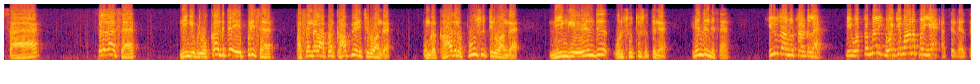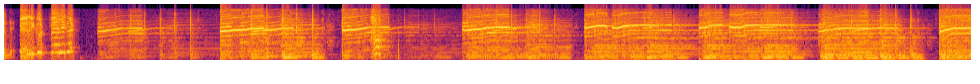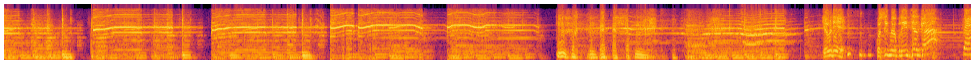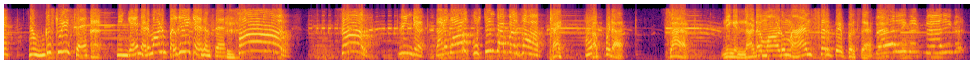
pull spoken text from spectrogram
சார் இல்லதான் சார் நீங்க இப்படி உட்காந்துட்டா எப்படி சார் பசங்க அப்புறம் காப்பி அடிச்சிருவாங்க. உங்க காதுல பூ சுத்திடுவாங்க நீங்க எழுந்து ஒரு சுத்து சுத்துங்க. எழுந்துருங்க சார். இருபதாம் நூற்றாண்டுல. நீ ஒத்தந்தான் யோக்கியமான பையன். வெரி குட் வெரி குட் எப்படி கொஸ்டின் பேப்பர் ஈஸியா இருக்கா? சார் நான் உங்க ஸ்டூடெண்ட் சார். நீங்க நடமாடும் பல்கலைக்கழகம் சார். சார்! சார்! நீங்க நடமாடு கொஸ்டின் பேப்பர் சார். டேய், தப்புடா. சார் நீங்க நடமாடும் answer paper sir. Very good very good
